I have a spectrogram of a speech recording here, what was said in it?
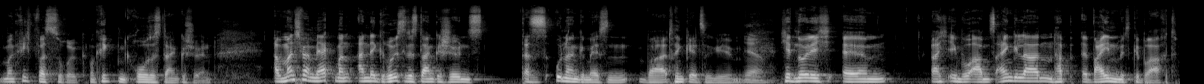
man kriegt was zurück. Man kriegt ein großes Dankeschön. Aber manchmal merkt man an der Größe des Dankeschöns, dass es unangemessen war, Trinkgeld zu geben. Ja. Ich hätte neulich, ähm, war ich irgendwo abends eingeladen und habe äh, Wein mitgebracht.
